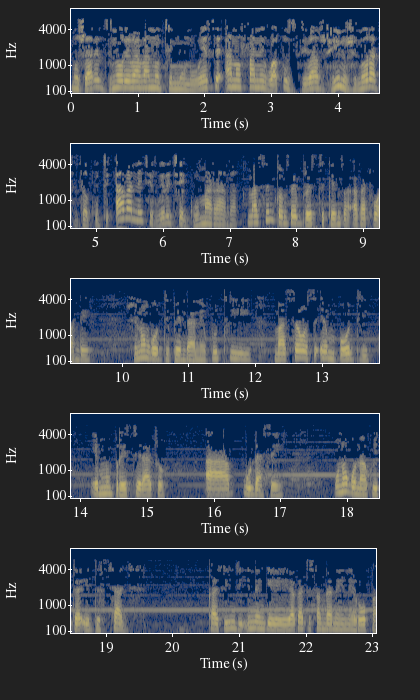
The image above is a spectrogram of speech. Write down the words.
Muzvare dzinoreva vanoti munhu wese anofanirwa kuziva zvinhu zvinoratidza kuti ava nechirwere chegomarara. Masymptoms ebreast cancer akati wandei zvinongodhipenda nekuti macells emubhodhi emubreast racho abuda sei. Unogona kuita idischarge kazhinji inenge yakati sanganei neropa.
